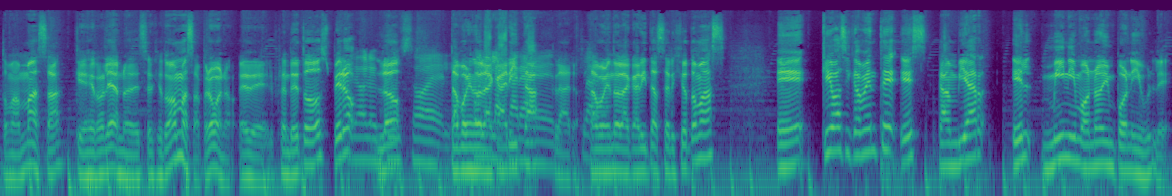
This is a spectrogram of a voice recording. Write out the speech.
Tomás Massa, que en realidad no es de Sergio Tomás Massa, pero bueno, es del Frente de Todos, pero, Pero lo lo está poniendo Pone la, carita, cara él, claro, está poniendo la carita Sergio Tomás, eh, que básicamente es cambiar el mínimo no imponible.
